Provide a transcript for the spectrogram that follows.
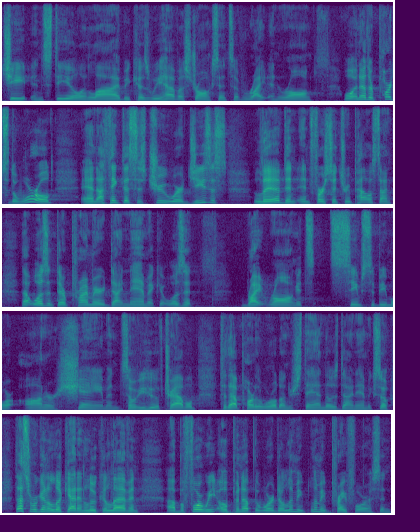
cheat and steal and lie because we have a strong sense of right and wrong. Well, in other parts of the world, and I think this is true where Jesus lived in, in first century Palestine, that wasn't their primary dynamic. It wasn't right, wrong. It seems to be more honor, shame. And some of you who have traveled to that part of the world understand those dynamics. So that's what we're going to look at in Luke 11. Uh, before we open up the word, though, let me, let me pray for us and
